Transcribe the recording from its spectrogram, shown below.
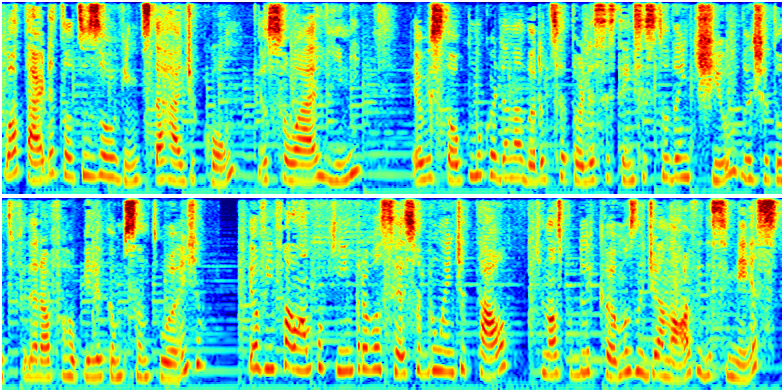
Boa tarde a todos os ouvintes da Rádio Com. Eu sou a Aline. Eu estou como coordenadora do setor de assistência estudantil do Instituto Federal Farroupilha Campo Santo Ângelo. Eu vim falar um pouquinho para você sobre um edital que nós publicamos no dia 9 desse mês,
